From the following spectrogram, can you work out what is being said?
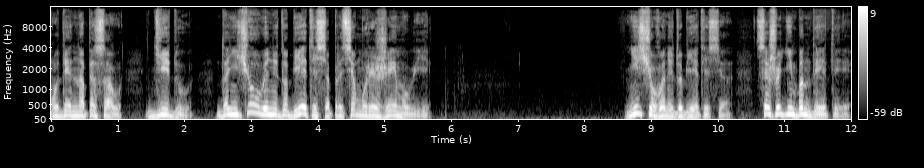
один написав: Діду, да нічого ви не доб'єтеся при цьому режимові. Нічого не доб'єтеся. Це ж одні бандити.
